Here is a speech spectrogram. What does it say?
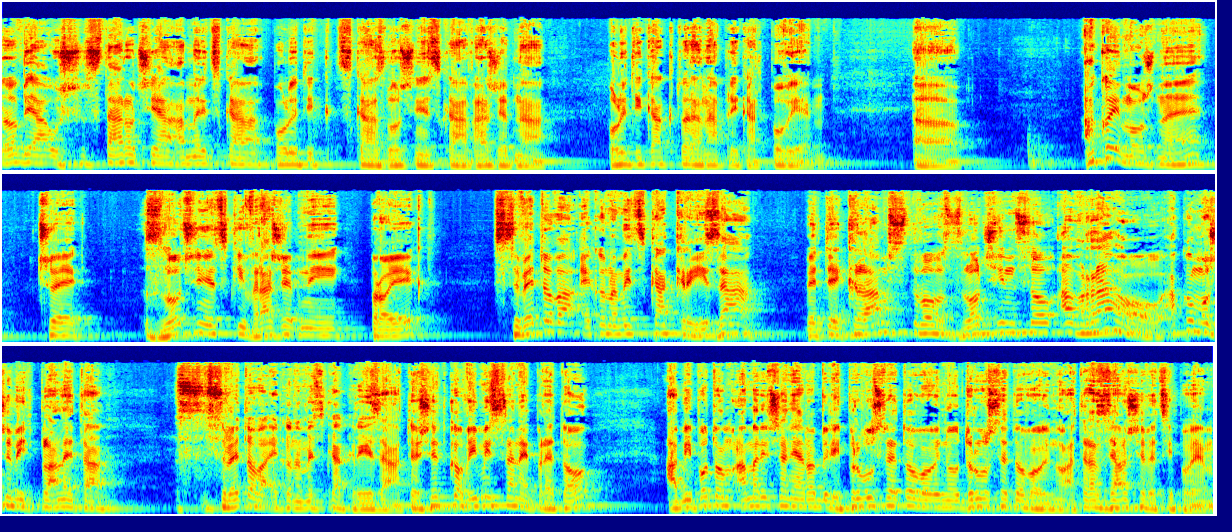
robia už staročia americká politická zločinecká vražebná politika, ktorá napríklad poviem, uh, ako je možné, čo je zločinecký vražebný projekt, svetová ekonomická kríza, veď to je klamstvo zločincov a vrahov. Ako môže byť planeta svetová ekonomická kríza? To je všetko vymyslené preto, aby potom Američania robili prvú svetovú vojnu, druhú svetovú vojnu. A teraz ďalšie veci poviem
